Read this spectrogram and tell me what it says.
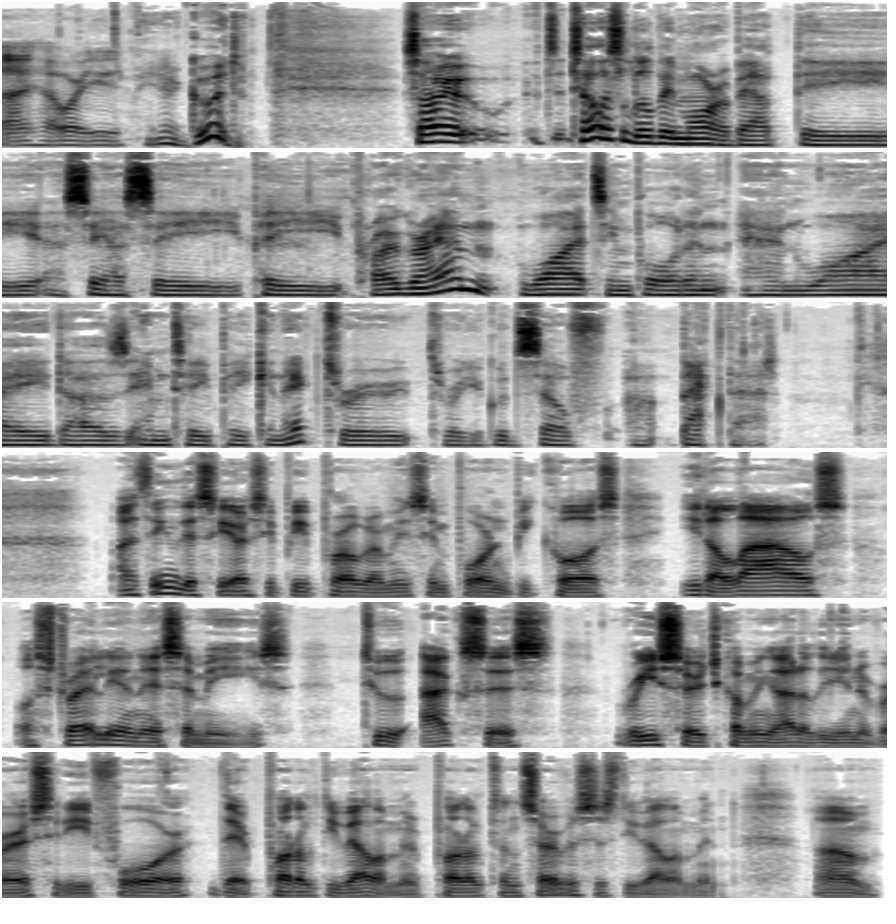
Hi, how are you? Yeah, good. So, tell us a little bit more about the uh, CRCP program, why it's important, and why does MTP Connect through through your good self uh, back that? I think the CRCP program is important because it allows Australian SMEs to access research coming out of the university for their product development, product and services development. Um,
